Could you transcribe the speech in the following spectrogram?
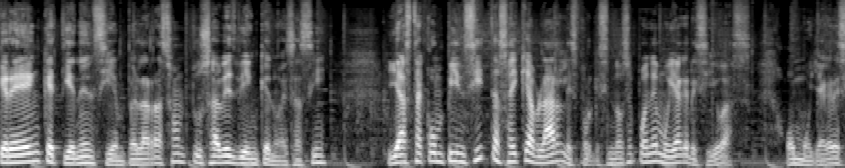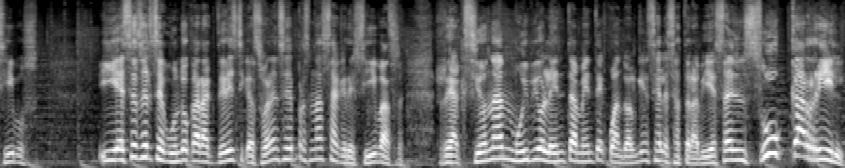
creen que tienen siempre la razón. Tú sabes bien que no es así. Y hasta con pincitas hay que hablarles porque si no se ponen muy agresivas o muy agresivos. Y ese es el segundo característica. Suelen ser personas agresivas. Reaccionan muy violentamente cuando alguien se les atraviesa en su carril.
